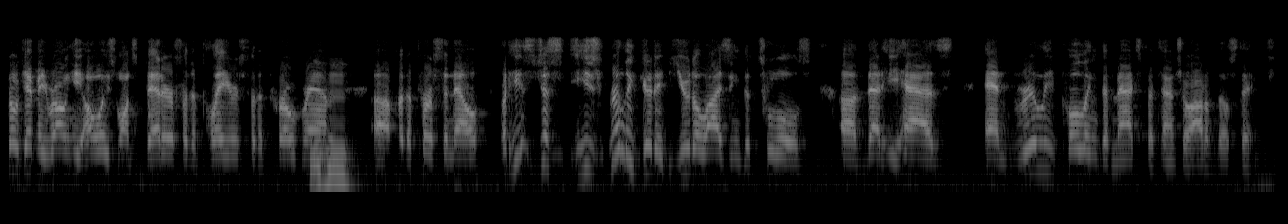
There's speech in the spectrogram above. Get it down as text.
Don't get me wrong; he always wants better for the players, for the program, mm-hmm. uh, for the personnel. But he's just he's really good at utilizing the tools uh, that he has and really pulling the max potential out of those things.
